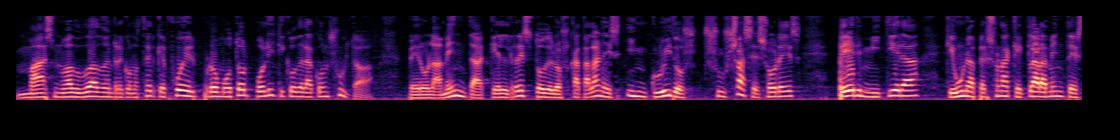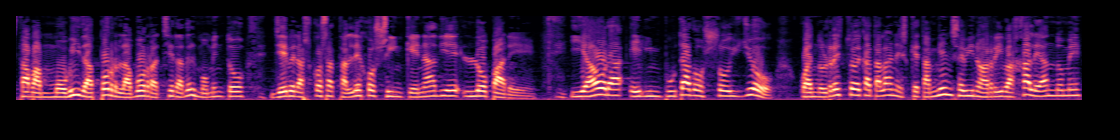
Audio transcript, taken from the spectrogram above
Mas no ha dudado en reconocer que fue el promotor político de la consulta, pero lamenta que el resto de los catalanes, incluidos sus asesores, permitiera que una persona que claramente estaba movida por la borrachera del momento lleve las cosas tan lejos sin que nadie lo pare. Y ahora el imputado soy yo, cuando el resto de catalanes que también se vino arriba jaleándome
